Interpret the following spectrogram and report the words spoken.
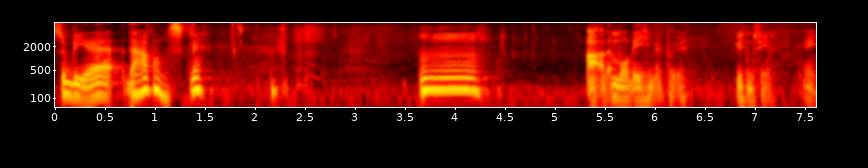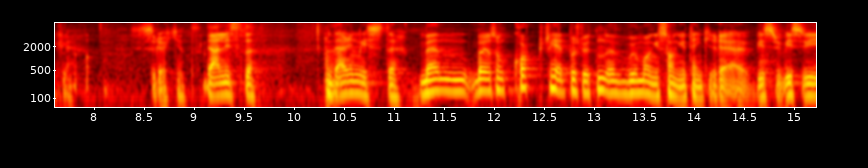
så blir det Det er vanskelig. Mm. Ja, det må bli himmel på jord. Uten tvil, egentlig. Strøkent. Det er en liste. Det er en liste. Men bare sånn kort helt på slutten, hvor mange sanger tenker dere hvis, hvis, vi,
